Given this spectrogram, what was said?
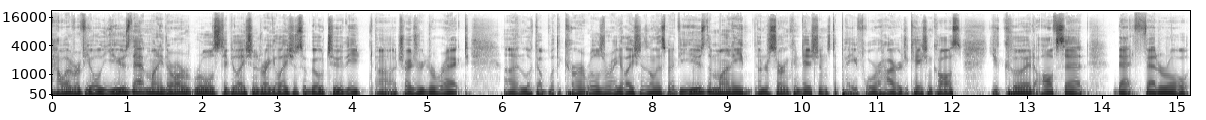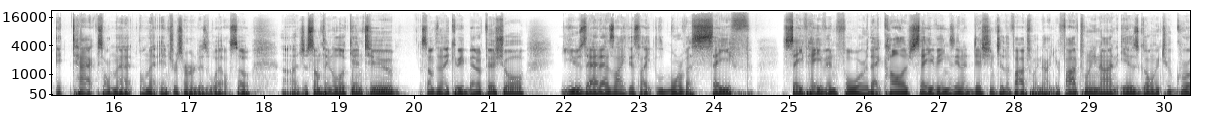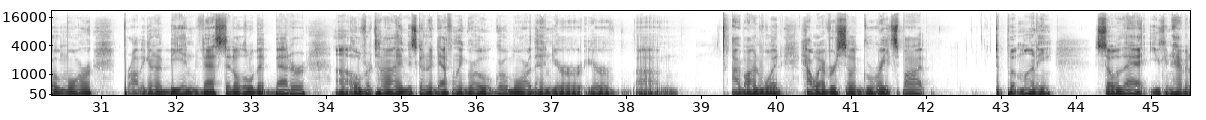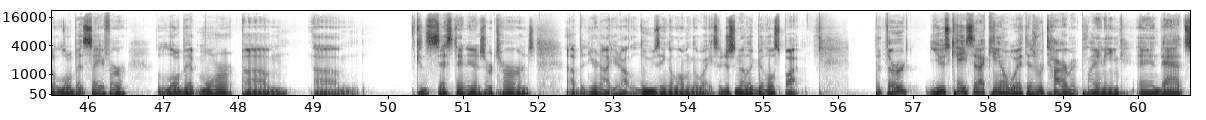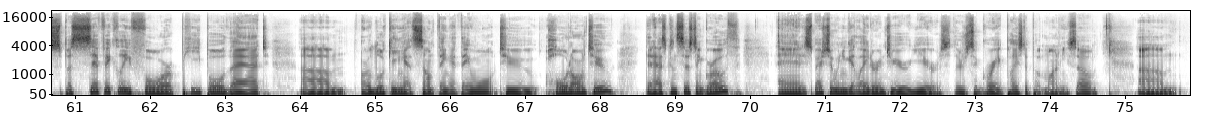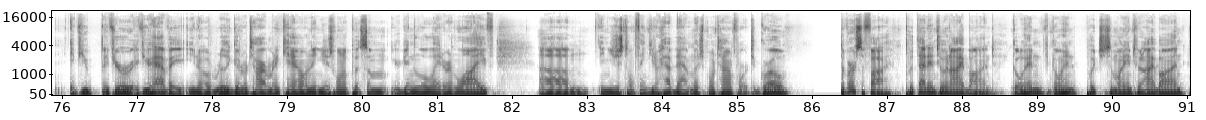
However, if you'll use that money, there are rules, stipulations, regulations. So go to the uh, TreasuryDirect uh, and look up what the current rules and regulations on this. But if you use the money under certain conditions to pay for higher education costs, you could offset that federal tax on that on that interest earned as well. So uh, just something to look into, something that could be beneficial. Use that as like this, like more of a safe safe haven for that college savings in addition to the 529. Your 529 is going to grow more, probably going to be invested a little bit better uh, over time. It's going to definitely grow grow more than your your um, iBond would. However, still a great spot to put money so that you can have it a little bit safer, a little bit more um, um, consistent in its returns, uh, but you're not you're not losing along the way. So just another good little spot. The third use case that I came up with is retirement planning, and that's specifically for people that um, are looking at something that they want to hold on to that has consistent growth and especially when you get later into your years there's a great place to put money so um, if you if you're if you have a you know a really good retirement account and you just want to put some you're getting a little later in life um, and you just don't think you don't have that much more time for it to grow diversify. Put that into an i bond. Go ahead and go ahead and put some money into an i bond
